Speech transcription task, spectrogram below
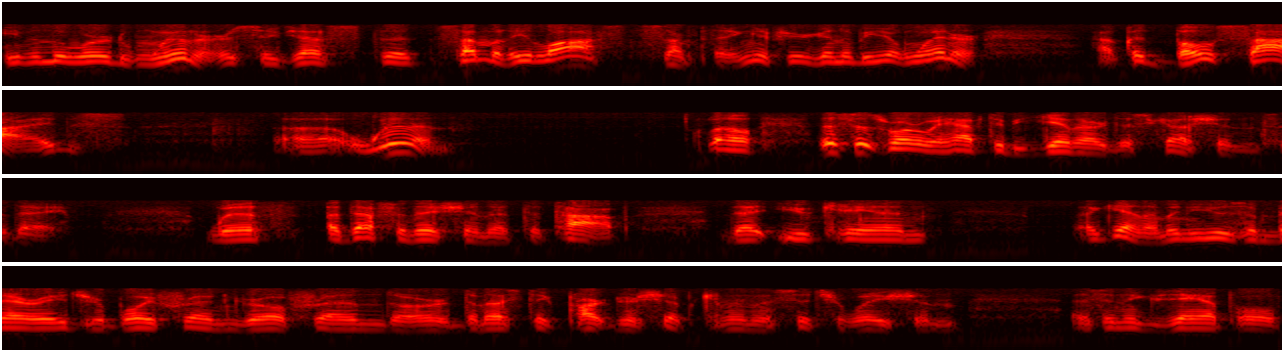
even the word winner suggests that somebody lost something if you're going to be a winner. How could both sides uh, win? Well, this is where we have to begin our discussion today with a definition at the top that you can, again, I'm going to use a marriage or boyfriend, girlfriend, or domestic partnership kind of situation as an example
